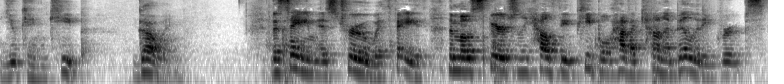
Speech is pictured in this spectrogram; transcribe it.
You can keep going. The same is true with faith. The most spiritually healthy people have accountability groups.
